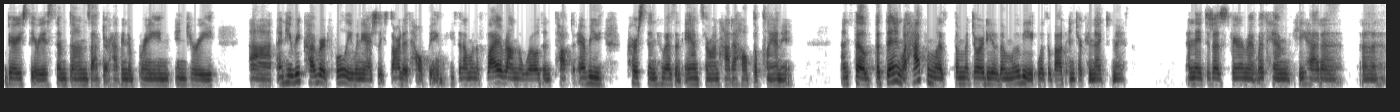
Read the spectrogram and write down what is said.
very serious symptoms after having a brain injury. Uh, and he recovered fully when he actually started helping. He said, I'm going to fly around the world and talk to every person who has an answer on how to help the planet. And so, but then what happened was the majority of the movie was about interconnectedness. And they did an experiment with him. He had a, a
